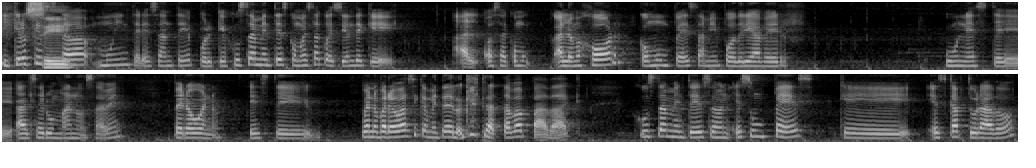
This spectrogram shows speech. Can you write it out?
Y creo que eso estaba muy interesante porque justamente es como esta cuestión de que, al- o sea, como a lo mejor como un pez también podría haber un, este, al ser humano, ¿saben? Pero bueno, este, bueno, pero básicamente de lo que trataba Padak, justamente son, es un pez que es capturado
